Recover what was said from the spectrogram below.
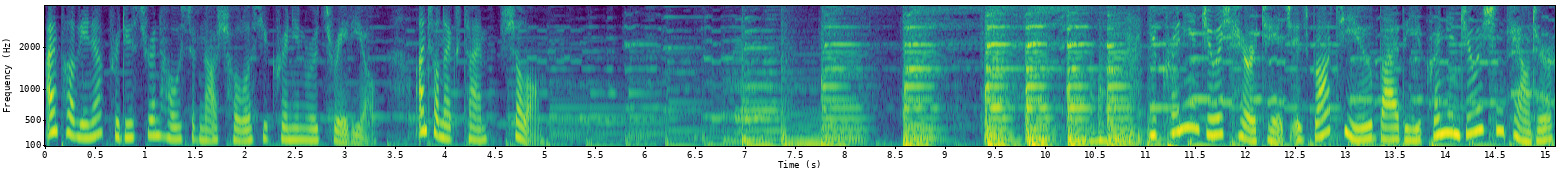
I'm Pavlina, producer and host of Nash Holos Ukrainian Roots Radio. Until next time, shalom. Ukrainian Jewish Heritage is brought to you by the Ukrainian Jewish Encounter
